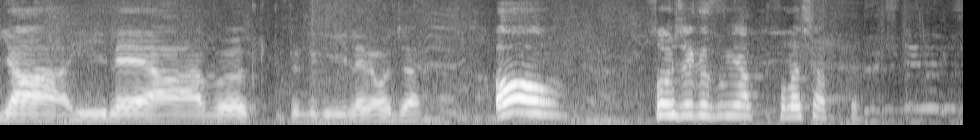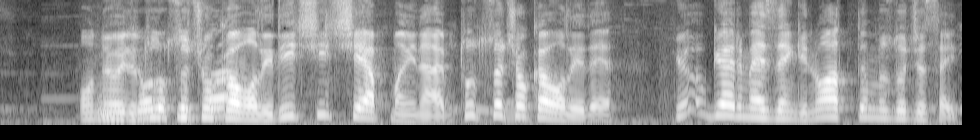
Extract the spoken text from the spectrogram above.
Ya hile ya bu çocuk hile hocam. Aa! Son şakasını yaptı, flash attı. Onu öyle tutsa tutsa- çok havalıydı. Hiç hiç şey yapmayın abi. Tutsa çok havalıydı. Gö- görmezden gelin. O attığımız hoca sayın.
